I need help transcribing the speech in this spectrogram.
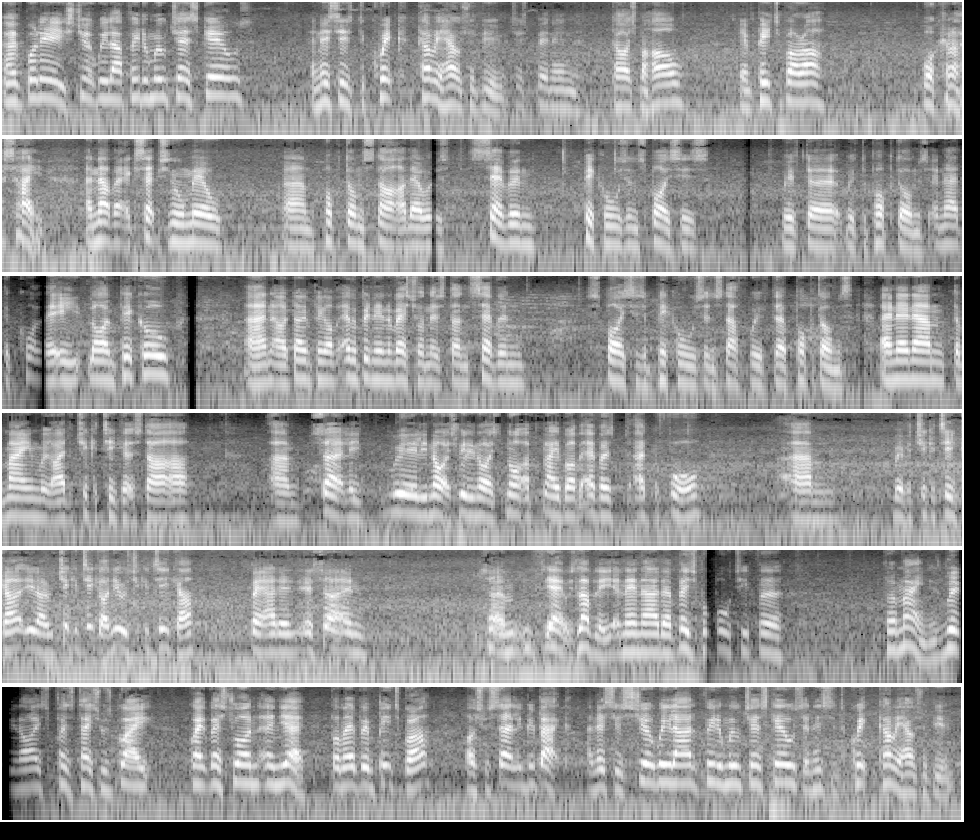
Hey everybody, Stuart Wheeler, Freedom Wheelchair Skills, and this is the quick curry house review. Just been in Taj Mahal in Peterborough. What can I say? Another exceptional meal. Um, Poppadom starter. There was seven pickles and spices with the with the poppadoms, and they had the quality lime pickle. And I don't think I've ever been in a restaurant that's done seven spices and pickles and stuff with the poppadoms. And then um, the main, I had a chicken tikka starter. Um, certainly really nice, really nice. Not a flavour I've ever had before um, with a chicken tikka. You know, chicken tikka, I knew it was chicken tikka, but it had a, a certain, certain, yeah, it was lovely. And then I had a vegetable balti for, for main. It was really nice. Presentation was great, great restaurant. And yeah, if I'm ever in Peterborough, I shall certainly be back. And this is Stuart Wheeler, Freedom Wheelchair Skills, and this is the quick curry house review.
